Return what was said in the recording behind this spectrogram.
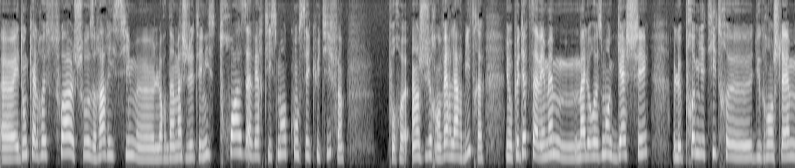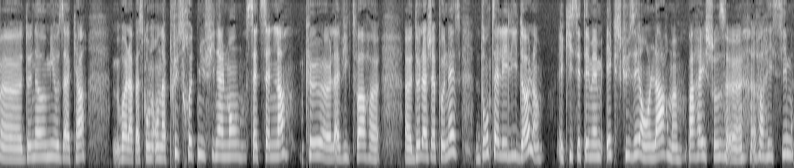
et donc elle reçoit, chose rarissime lors d'un match de tennis, trois avertissements consécutifs pour injure envers l'arbitre. Et on peut dire que ça avait même malheureusement gâché le premier titre du Grand Chelem de Naomi Osaka. Voilà, parce qu'on a plus retenu finalement cette scène-là que la victoire de la japonaise, dont elle est l'idole et qui s'était même excusé en larmes, pareil chose euh, rarissime,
